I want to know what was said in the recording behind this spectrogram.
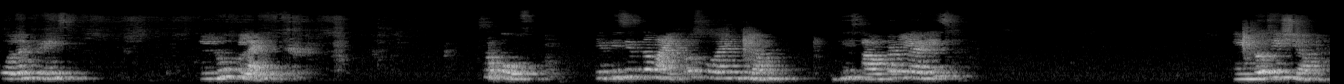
pollen grains look like. Suppose if this is the microscope microsporangium, this outer layer is endothecium.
